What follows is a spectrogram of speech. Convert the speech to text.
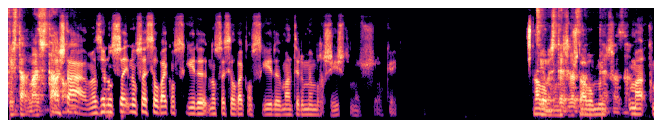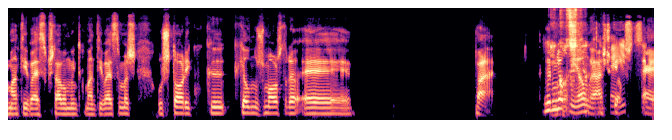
tem estado mais estável. Ah, está, mas eu não sei, não sei se ele vai conseguir, não sei se ele vai conseguir manter o mesmo registro, mas ok. Gostava Sim, muito, razão, gostava muito que, que, mantivesse, gostava muito que mantivesse, mas o histórico que, que ele nos mostra é pá, na minha opinião, acho que é isto, é,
